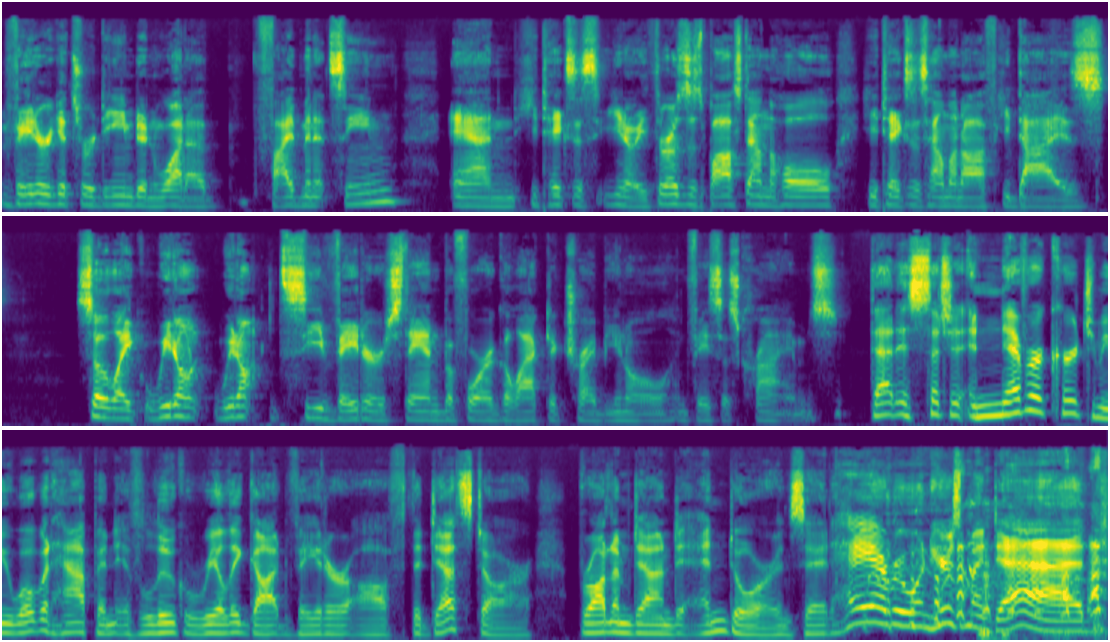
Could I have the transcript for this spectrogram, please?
Vader gets redeemed in what a five minute scene, and he takes his, you know, he throws his boss down the hole, he takes his helmet off, he dies. So like we don't we don't see Vader stand before a galactic tribunal and face his crimes. That is such a it never occurred to me what would happen if Luke really got Vader off the Death Star, brought him down to Endor and said, "Hey everyone, here's my dad."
